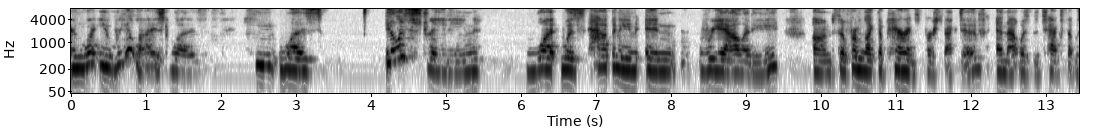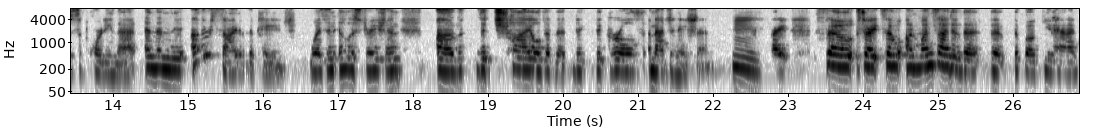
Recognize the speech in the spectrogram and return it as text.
And what you realized was he was illustrating what was happening in reality. Um, so, from like the parent's perspective, and that was the text that was supporting that. And then the other side of the page was an illustration of the child of the, the, the girl's imagination. Mm. Right. So, so, right. So on one side of the, the, the book, you had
